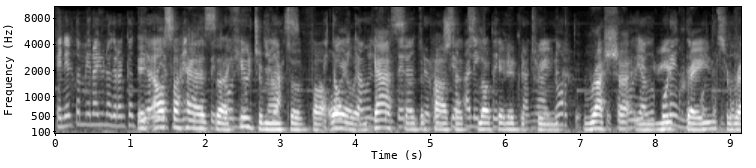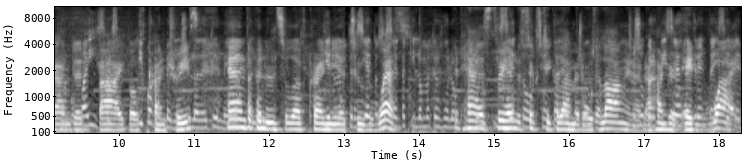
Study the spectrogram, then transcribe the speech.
It also has a huge amount of uh, oil and gas deposits located between Russia and Ukraine, surrounded by both countries, and the peninsula of Crimea to the west. It has 360 kilometers long and 180 wide.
